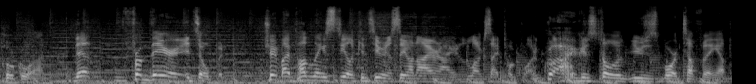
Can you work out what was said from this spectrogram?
Pokemon. Then from there, it's open. Trade by puddling steel continuously on Iron Iron alongside Pokemon. I can still use more toughening up.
